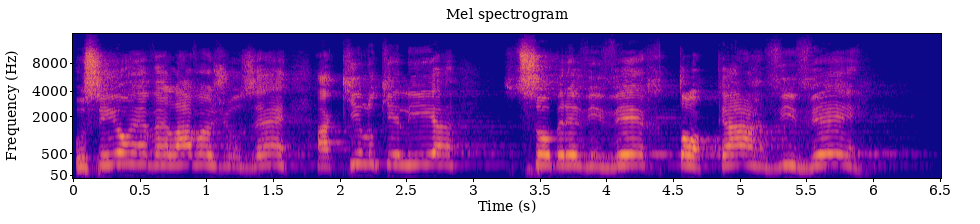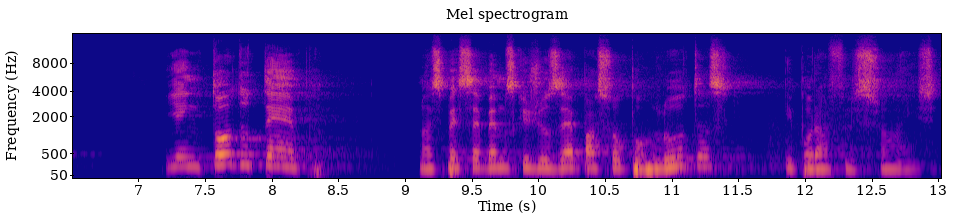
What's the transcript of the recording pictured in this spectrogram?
O Senhor revelava a José aquilo que ele ia sobreviver, tocar, viver. E em todo o tempo, nós percebemos que José passou por lutas e por aflições.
